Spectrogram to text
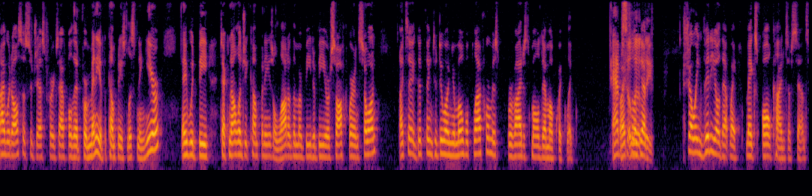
I would also suggest, for example, that for many of the companies listening here, they would be technology companies. A lot of them are B2B or software and so on. I'd say a good thing to do on your mobile platform is provide a small demo quickly. Absolutely. Right? So again, showing video that way makes all kinds of sense.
